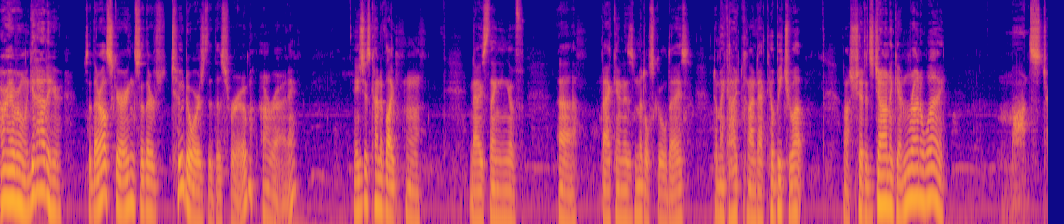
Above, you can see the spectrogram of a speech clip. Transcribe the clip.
Hurry, everyone, get out of here. So they're all scurrying. So there's two doors to this room. Alrighty. He's just kind of like, hmm. Now he's thinking of uh, back in his middle school days. Don't make eye contact. He'll beat you up. Oh shit, it's John again. Run away. Monster.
